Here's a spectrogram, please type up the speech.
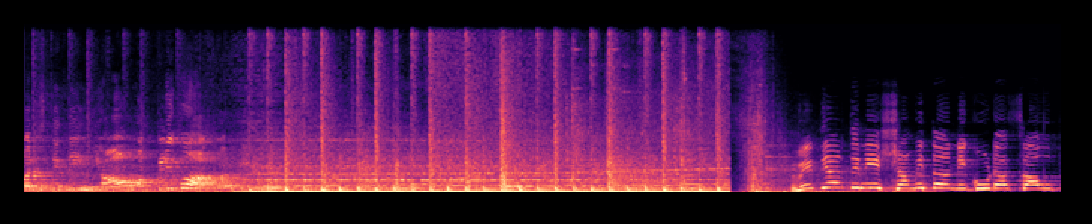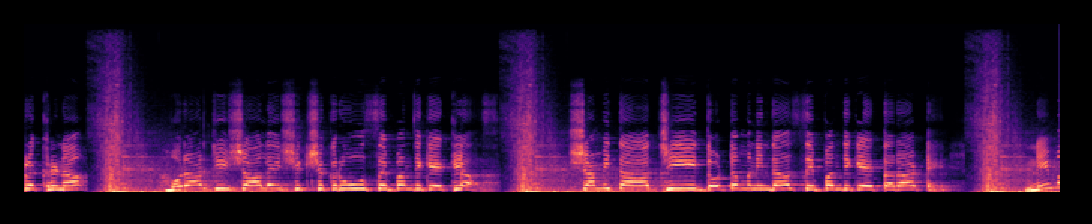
ಪರಿಸ್ಥಿತಿ ಯಾವ ಮಕ್ಕಳಿಗೂ ವಿದ್ಯಾರ್ಥಿನಿ ಶಮಿತಾ ನಿಗೂಢ ಸಾವು ಪ್ರಕರಣ. ಮೊರಾರ್ಜಿ ಶಾಲೆ ಶಿಕ್ಷಕರು ಸಿಬ್ಬಂದಿಗೆ ಕ್ಲಾಸ್. ಶಮಿತಾ ಅಜ್ಜಿ ದೊಡ್ಡಮ್ಮನಿಂದ ಸಿಬ್ಬಂದಿಗೆ ತರಾಟೆ. ನಿಮ್ಮ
